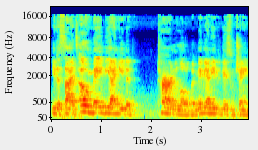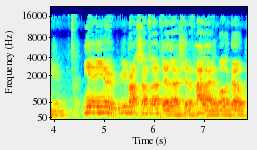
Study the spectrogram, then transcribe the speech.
he decides, oh, maybe I need to turn a little bit. Maybe I need to do some changing. You, you know, you brought something up there that I should have highlighted a while ago.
